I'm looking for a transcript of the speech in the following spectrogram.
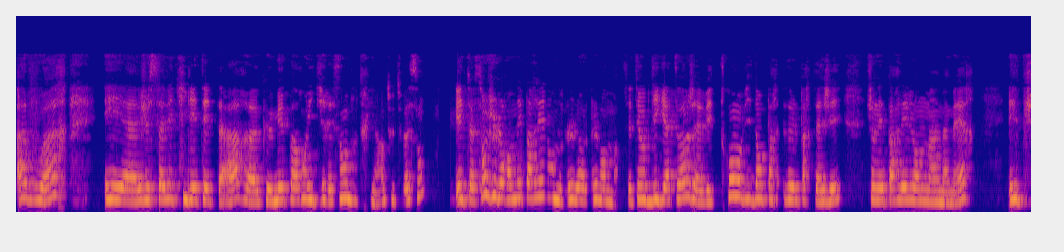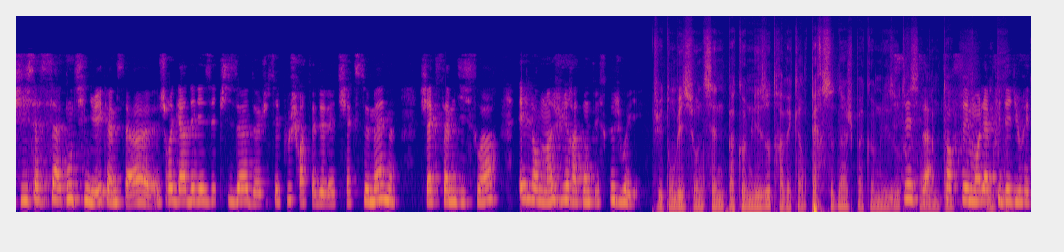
avoir et euh, je savais qu'il était tard, euh, que mes parents y diraient sans doute rien de toute façon. Et de toute façon, je leur en ai parlé le, lendemain. C'était obligatoire, j'avais trop envie de le partager. J'en ai parlé le lendemain à ma mère. Et puis ça, ça a continué comme ça. Je regardais les épisodes, je sais plus, je crois que ça devait être chaque semaine, chaque samedi soir. Et le lendemain, je lui racontais ce que je voyais. Tu es tombé sur une scène pas comme les autres, avec un personnage pas comme les autres. C'est ça, forcément la plus délurée.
